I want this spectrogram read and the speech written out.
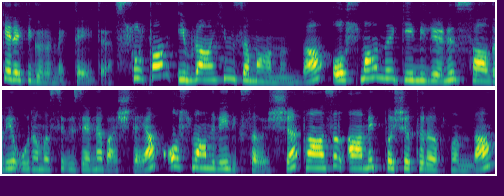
gerekli görülmekteydi. Sultan İbrahim zamanında Osmanlı gemilerinin saldırıya uğraması üzerine başlayan Osmanlı-Venedik Savaşı Fazıl Ahmet Paşa tarafından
